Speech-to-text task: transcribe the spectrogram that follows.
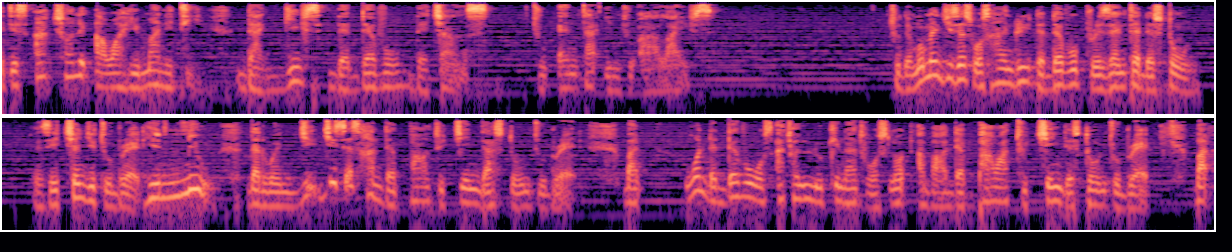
It is actually our humanity that gives the devil the chance to enter into our lives. So the moment Jesus was hungry, the devil presented the stone and said, Change it to bread. He knew that when G- Jesus had the power to change that stone to bread, but what the devil was actually looking at was not about the power to change the stone to bread, but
